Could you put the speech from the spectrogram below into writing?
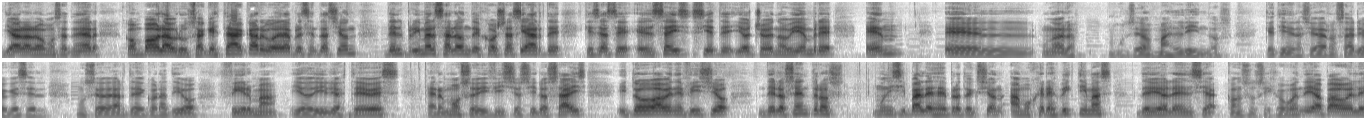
Y ahora lo vamos a tener con Paola Brusa, que está a cargo de la presentación del primer Salón de Joyas y Arte que se hace el 6, 7 y 8 de noviembre en uno de los museos más lindos que tiene la ciudad de Rosario, que es el Museo de Arte Decorativo Firma y Odilio Esteves. Hermoso edificio si los hay. Y todo a beneficio de los centros municipales de protección a mujeres víctimas de violencia con sus hijos. Buen día, Paola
